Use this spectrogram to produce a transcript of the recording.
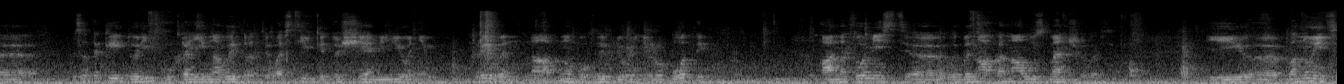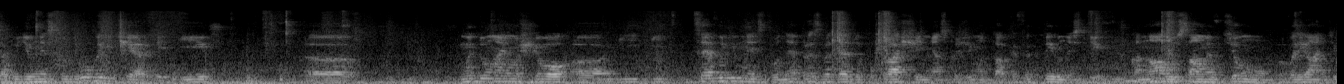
е, за такий-то рік Україна витратила стільки-то ще мільйонів гривень на днопоглиблювальні роботи, а натомість е, глибина каналу зменшилася. І е, планується будівництво другої черги, і ми думаємо, що і, і це будівництво не призведе до покращення, скажімо так, ефективності каналу саме в цьому варіанті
